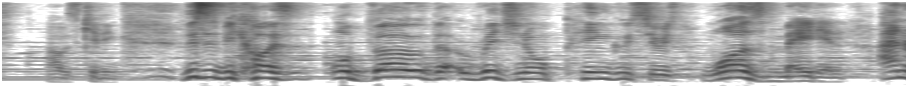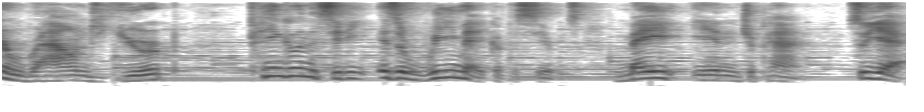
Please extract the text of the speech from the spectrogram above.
I was kidding. This is because although the original Pingu series was made in and around Europe, Pingu in the City is a remake of the series, made in Japan. So yeah,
